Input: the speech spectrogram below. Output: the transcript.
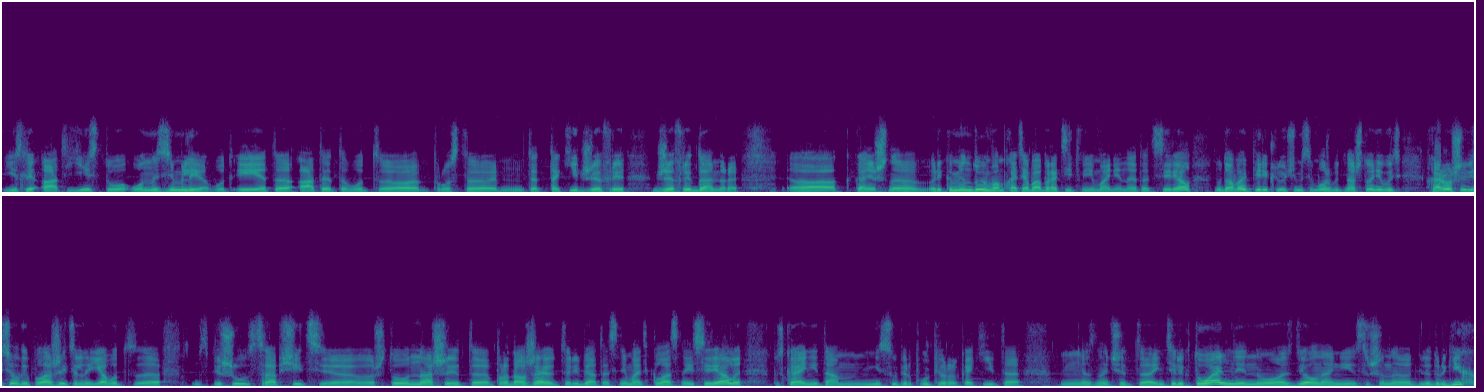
если ад есть, то он на земле. Вот, и это ад, это вот э, просто это такие Джеффри, Джеффри Дамеры. Э, конечно, рекомендуем вам хотя бы обратить внимание на этот сериал. Ну, давай переключимся, может быть, на что-нибудь хорошее, веселое и положительное. Я вот э, спешу сообщить, э, что наши продолжают ребята снимать классные сериалы. Пускай они там не супер-пупер какие-то, значит, интеллектуальные, но сделаны они совершенно для других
